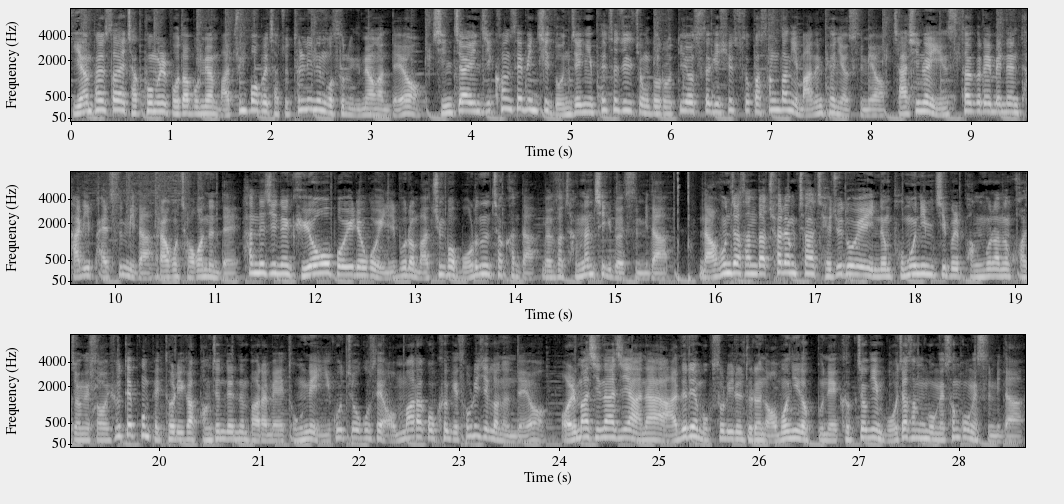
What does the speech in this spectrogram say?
기안84의 작품을 보다 보면 맞춤법을 자주 틀리는 것으로 유명한데요. 진짜인지 컨셉인지 논쟁이 펼쳐질 정도로 띄어쓰기 실수가 상당히 많은 편이었으며 자신의 인스타그램에는 달이 밝습니다 라고 적었는데 한혜진은 귀여워 보이려고 일부러 맞춤법 모르는 척한다 면서 장난치기도 했습니다. 나 혼자 산다 촬영차 제주도에 있는 부모님 집을 방문하는 과정에서 휴대폰 배터리가 방전되는 바람에 동네 이곳저곳에 엄마라고 크게 소리 질렀는데요. 얼마 지나지 않아 아들의 목소리를 들은 어머니 덕분에 극적인 모자 상봉에 성공했습니다.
